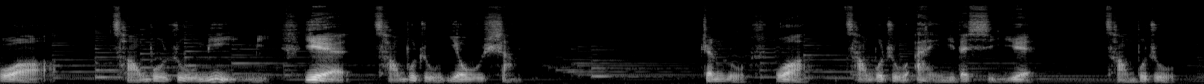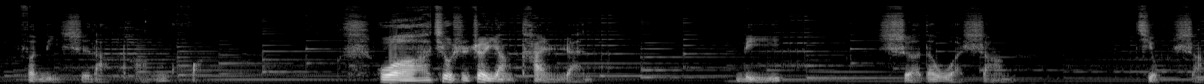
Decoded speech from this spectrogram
我藏不住秘密，也藏不住忧伤。正如我藏不住爱你的喜悦，藏不住分离时的彷徨。我就是这样坦然，你舍得我伤就伤。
